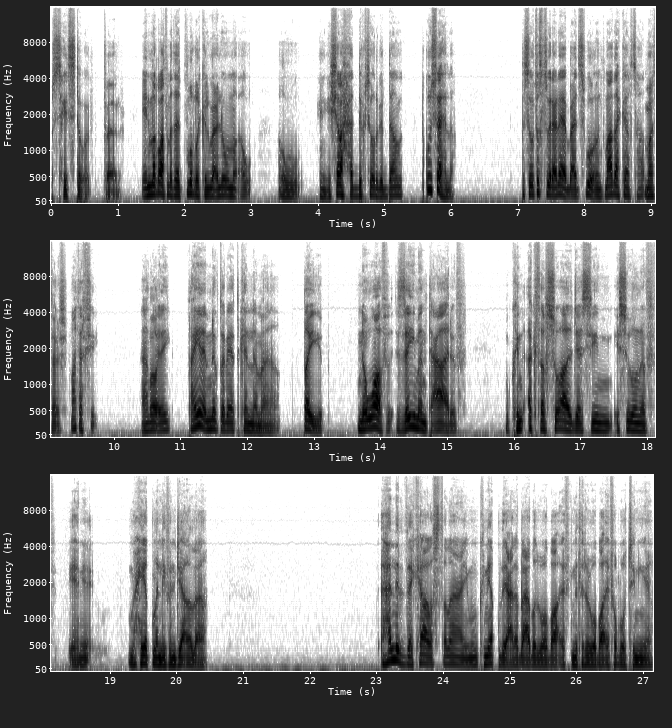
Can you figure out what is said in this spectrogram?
مستحيل تستوعب. فعلا. يعني مرات مثلا تمرك المعلومة أو أو يعني يشرحها الدكتور قدامك تكون سهلة. بس لو تصبر عليها بعد أسبوع وأنت ما ذاكرتها ما تعرف. ما تعرف شيء. فهمت صح. علي؟ فهي النقطة اللي أتكلم عنها. طيب نواف زي ما أنت عارف ممكن أكثر سؤال جالسين يسألونه في يعني محيطنا اللي في الجامعة. هل الذكاء الاصطناعي ممكن يقضي على بعض الوظائف مثل الوظائف الروتينية؟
